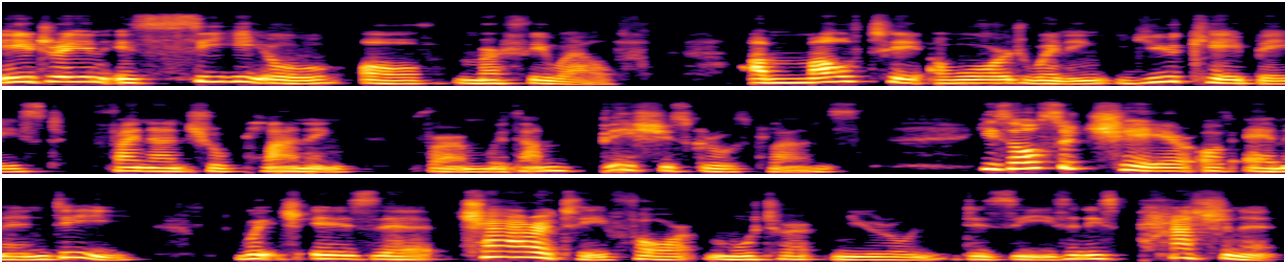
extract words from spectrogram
Adrian is CEO of Murphy Wealth, a multi award winning UK based financial planning firm with ambitious growth plans. He's also chair of MND, which is a charity for motor neuron disease. And he's passionate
